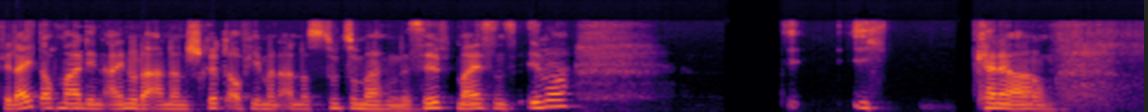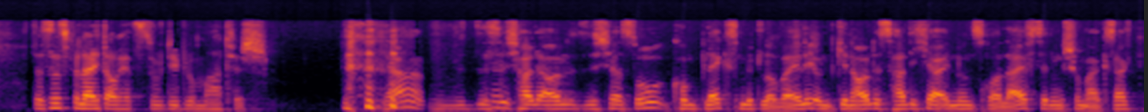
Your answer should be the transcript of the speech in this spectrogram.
vielleicht auch mal den ein oder anderen Schritt auf jemand anders zuzumachen. Das hilft meistens immer. Ich keine Ahnung. Das ist vielleicht auch jetzt zu diplomatisch. Ja, das ist halt auch, das ist ja so komplex mittlerweile und genau das hatte ich ja in unserer Live-Sendung schon mal gesagt.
